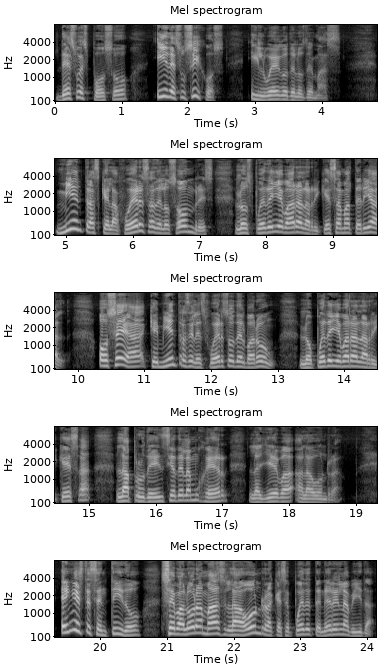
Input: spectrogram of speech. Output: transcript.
de su esposo y de sus hijos, y luego de los demás mientras que la fuerza de los hombres los puede llevar a la riqueza material. O sea que mientras el esfuerzo del varón lo puede llevar a la riqueza, la prudencia de la mujer la lleva a la honra. En este sentido, se valora más la honra que se puede tener en la vida,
